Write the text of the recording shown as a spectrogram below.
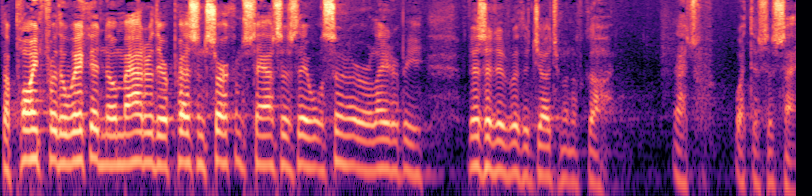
The point for the wicked, no matter their present circumstances, they will sooner or later be visited with the judgment of God. That's what this is saying.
